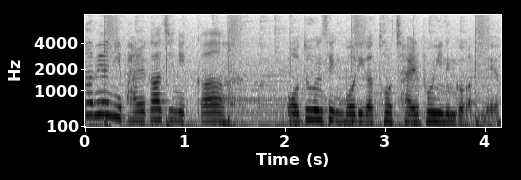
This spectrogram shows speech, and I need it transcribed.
화면이 밝아지니까 어두운 색 머리가 더 잘 보이는 것 같네요.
